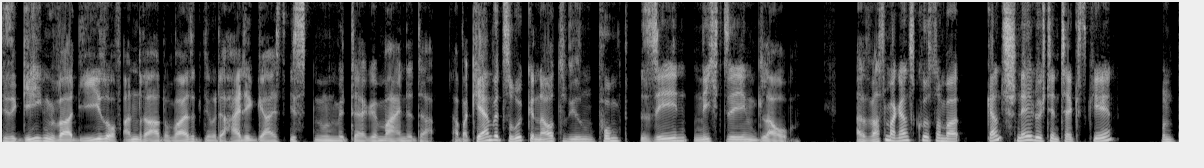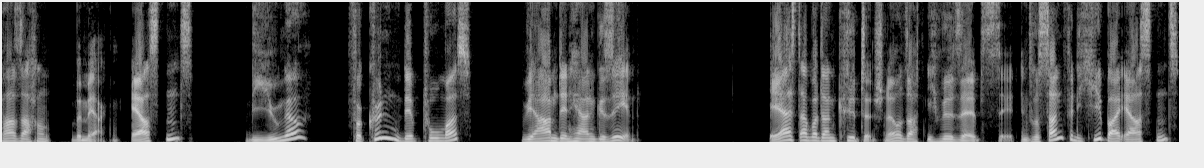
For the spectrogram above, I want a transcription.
diese Gegenwart Jesu auf andere Art und Weise, beziehungsweise der Heilige Geist ist nun mit der Gemeinde da. Aber kehren wir zurück genau zu diesem Punkt Sehen, nicht sehen, glauben. Also lass mal ganz kurz nochmal ganz schnell durch den Text gehen und ein paar Sachen bemerken. Erstens, die Jünger verkünden dem Thomas, wir haben den Herrn gesehen. Er ist aber dann kritisch ne, und sagt, ich will selbst sehen. Interessant finde ich hierbei erstens,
